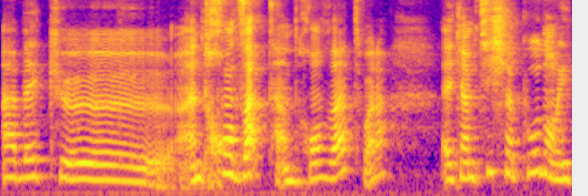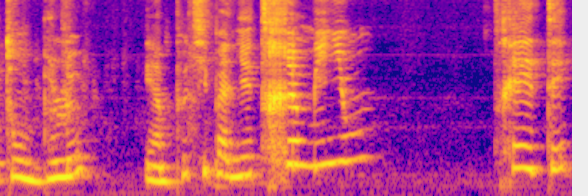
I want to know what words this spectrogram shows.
Avec euh, un transat, un transat, voilà. Avec un petit chapeau dans les tons bleus. Et un petit panier très mignon. Très été.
